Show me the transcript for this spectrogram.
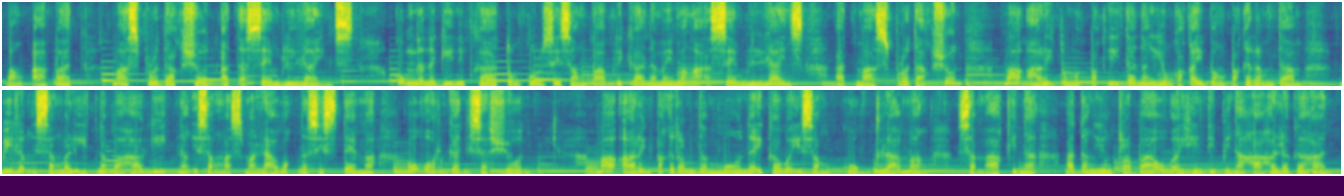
Pang-apat, mass production at assembly lines. Kung nanaginip ka tungkol sa isang pabrika na may mga assembly lines at mass production, maaari itong magpakita ng iyong kakaibang pakiramdam bilang isang maliit na bahagi ng isang mas malawak na sistema o organisasyon. Maaaring pakiramdam mo na ikaw ay isang kog lamang sa makina at ang iyong trabaho ay hindi pinahahalagahan.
